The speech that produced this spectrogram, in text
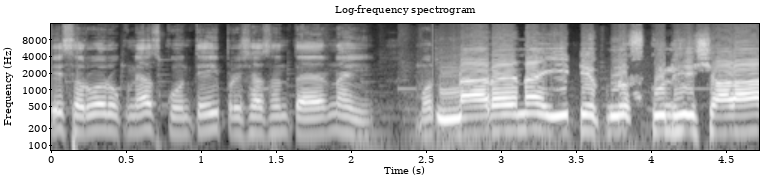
हे सर्व रोखण्यास कोणतेही प्रशासन तयार नाही. नारायणा ई टेक्नो स्कूल ही शाळा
